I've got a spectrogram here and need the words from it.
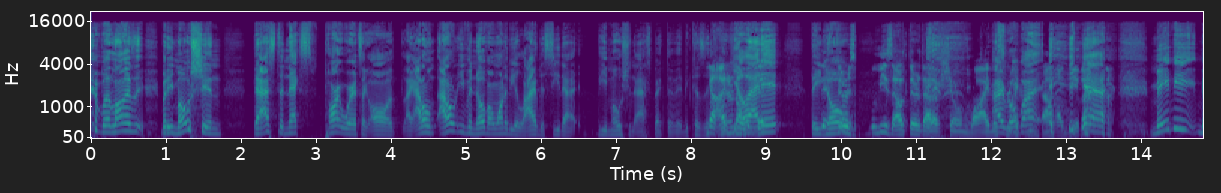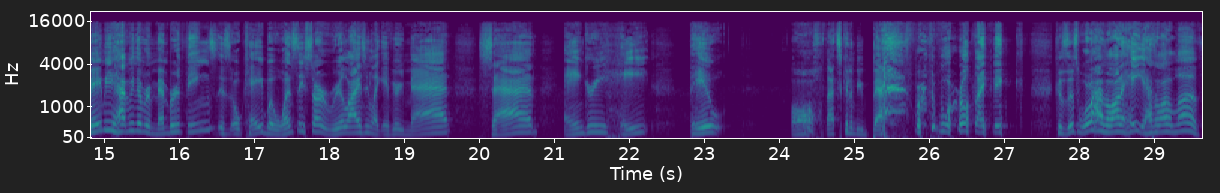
but as long as it, but emotion, that's the next part where it's like, oh, like I don't, I don't even know if I want to be alive to see that the emotion aspect of it because Yeah, I don't yell know. at There- it, they Th- know. There's movies out there that have shown why this I might be robot. a bad idea. yeah, maybe maybe having them remember things is okay, but once they start realizing, like if you're mad, sad, angry, hate, they, oh, that's gonna be bad for the world. I think because this world has a lot of hate, it has a lot of love,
